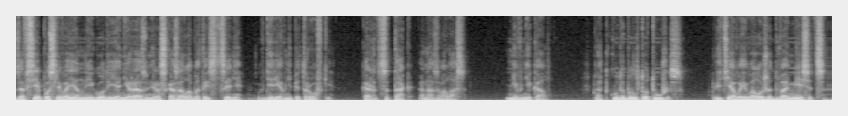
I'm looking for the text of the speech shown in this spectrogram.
за все послевоенные годы я ни разу не рассказал об этой сцене в деревне Петровки. Кажется, так она звалась. Не вникал. Откуда был тот ужас? Ведь я воевал уже два месяца.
